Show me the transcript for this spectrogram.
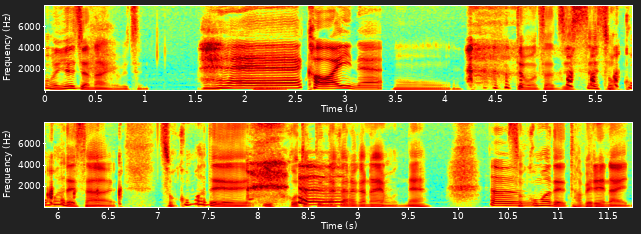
うん、もう嫌じゃないよ別に。へえかわいいね。うん。でもさ実際そこまでさそこまで行くことってなかなかないもんね、うん。そこまで食べれない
